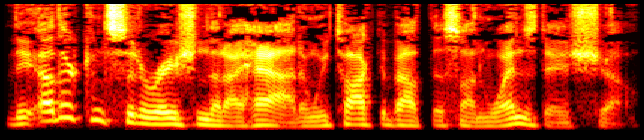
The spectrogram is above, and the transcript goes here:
the other consideration that I had, and we talked about this on Wednesday's show.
